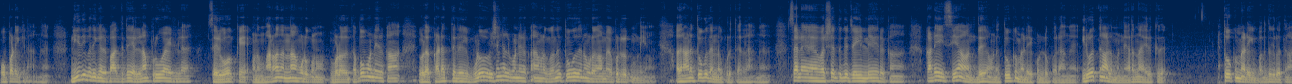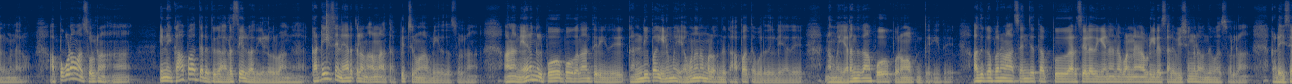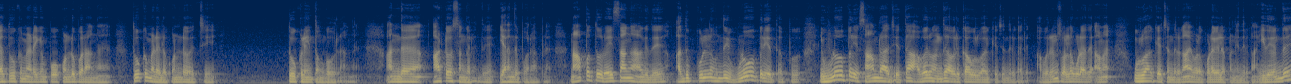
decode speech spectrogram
ஒப்படைக்கிறாங்க. நீதிபதிகள் பார்த்துட்டு எல்லாம் ப்ரூவ் ஆகிடல சரி ஓகே. உனக்கு மரண தான் கொடுக்கணும்? இவ்வளோ தப்பு பண்ணியிருக்கான் இவ்வளோ கடத்தல் இவ்வளோ விஷயங்கள் பண்ணியிருக்கான் அவனுக்கு வந்து தூக்கு கொடுக்காமல் கொடுக்காம எப்படி இருக்க முடியும்? அதனால் தூக்குதண்டனை கொடுத்துட்றாங்க. சில வருஷத்துக்கு ஜெயிலே இருக்கான். கடைசியாக வந்து அவனை தூக்கு மேடையை கொண்டு போகிறாங்க இருபத்தி நாலு மணி நேரம் தான் இருக்குது. தூக்கு மேடைக்கு போகிறதுக்கு இருபத்தி நாலு மணி நேரம். அப்போ கூட அவன் சொல்கிறான் என்னை காப்பாற்றுறதுக்கு அரசியல்வாதிகள் வருவாங்க. கடைசி நேரத்தில் நான் நான் தப்பிச்சிருவேன் அப்படிங்கிறத சொல்கிறான் ஆனால் நேரங்கள் போக போக தான் தெரியுது. கண்டிப்பாக இனிமேல் எவனும் நம்மளை வந்து காப்பாற்ற போகிறது கிடையாது. நம்ம இறந்து தான் போக போகிறோம் அப்படின்னு தெரியுது. அதுக்கப்புறம் நான் செஞ்ச தப்பு அரசியல்வாதிக்கு என்னென்ன பண்ணேன் அப்படிங்கிற சில விஷயங்களை வந்து அவன் சொல்கிறான் கடைசியாக தூக்கு மேடைக்கும் போ கொண்டு போகிறாங்க தூக்கு மேடையில் கொண்டு வச்சு தூக்குலையும் தொங்க விடுறாங்க. அந்த ஆட்டோ சங்கர் வந்து இறந்து போகிறாப்புல நாற்பத்தோரு வயசாங்க ஆகுது. அதுக்குள்ளே வந்து இவ்வளோ பெரிய தப்பு இவ்வளோ பெரிய சாம்ராஜ்யத்தை அவர் வந்து அவருக்காக உருவாக்கி வச்சுருந்துருக்காரு. அவருன்னு சொல்லக்கூடாது. அவன் உருவாக்கி வச்சுருந்துருக்கான் இவ்வளோ கொலைகளை பண்ணியிருக்கான் இது வந்து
